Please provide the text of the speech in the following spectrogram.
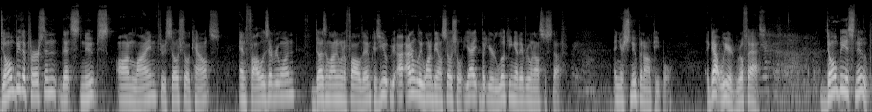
Don't be the person that snoops online through social accounts and follows everyone. Doesn't allow anyone to follow them because you. I, I don't really want to be on social. Yeah, but you're looking at everyone else's stuff, and you're snooping on people. It got weird real fast. Yeah. Don't be a snoop.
